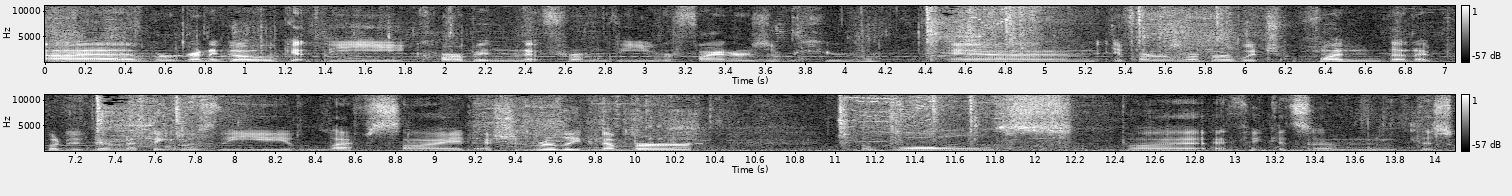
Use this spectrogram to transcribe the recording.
uh, we're gonna go get the carbon from the refiners over here. And if I remember which one that I put it in, I think it was the left side. I should really number the walls but I think it's in this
